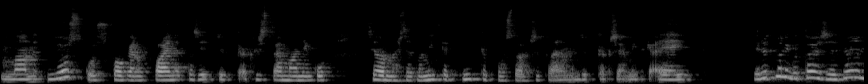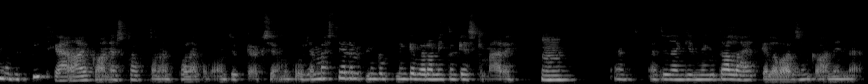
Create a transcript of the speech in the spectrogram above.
mä oon joskus kokenut painetta siitä tykkäyksistä ja mä oon niinku seurannut sitä, että no mitkä, mitkä postaukset on enemmän tykkäyksiä ja mitkä ei. Ja nyt mä niinku toisin, että mä en muuten pitkään aikaan edes katsonut, että paljonko mulla on tykkäyksiä lukuisia. En mä tiedä, niinku, minkä verran niitä on keskimäärin. Mm. Et, et jotenkin niinku tällä hetkellä varsinkaan, niin ne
